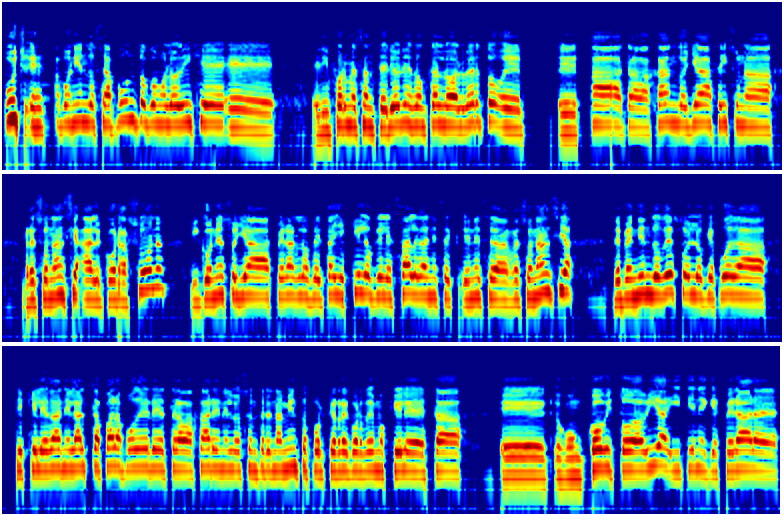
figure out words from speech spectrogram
Puch está poniéndose a punto, como lo dije eh, en informes anteriores, don Carlos Alberto. eh, eh, está trabajando ya, se hizo una resonancia al corazón y con eso ya esperar los detalles, qué es lo que le salga en, ese, en esa resonancia. Dependiendo de eso es lo que pueda, si es que le dan el alta para poder eh, trabajar en los entrenamientos, porque recordemos que él está eh, con COVID todavía y tiene que esperar eh,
